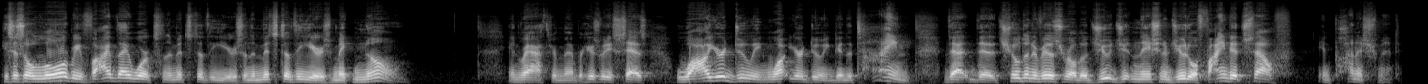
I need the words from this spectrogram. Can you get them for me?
He says, O Lord, revive thy works in the midst of the years. In the midst of the years, make known in wrath, remember. Here's what he says. While you're doing what you're doing, in the time that the children of Israel, the Jew, nation of Judah, will find itself in punishment,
